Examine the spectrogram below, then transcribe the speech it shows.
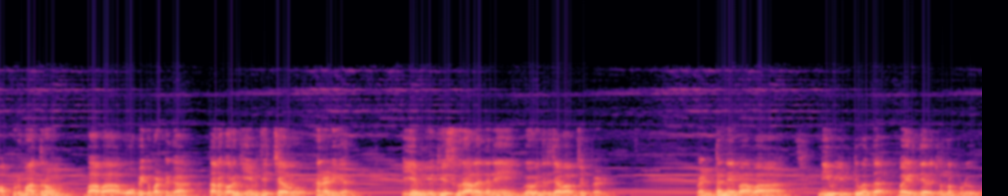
అప్పుడు మాత్రం బాబా ఓపిక పట్టగా తన కొరకు ఏమి తెచ్చావు? అని అడిగారు. ఏమీ తీసుకురాలేదని గోవిందుడు జవాబు చెప్పాడు. వెంటనే బాబా నీవు ఇంటి వద్ద బయలుదేరుతున్నప్పుడు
